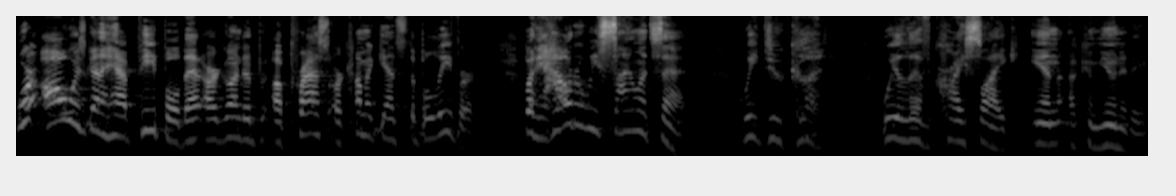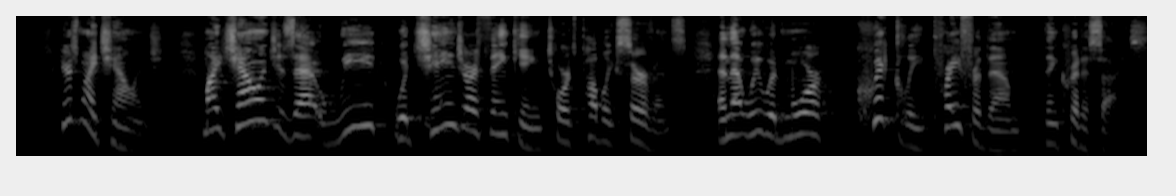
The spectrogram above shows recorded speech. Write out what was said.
We're always going to have people that are going to oppress or come against the believer. But how do we silence that? We do good. We live Christ like in a community. Here's my challenge. My challenge is that we would change our thinking towards public servants and that we would more quickly pray for them than criticize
